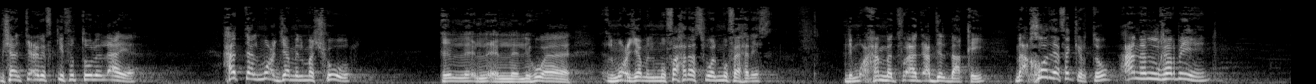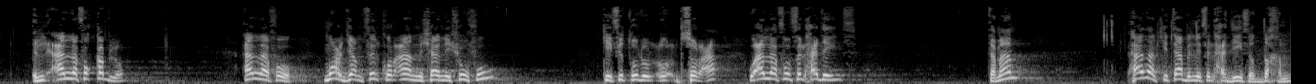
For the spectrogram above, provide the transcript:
مشان تعرف كيف طول الآية. حتى المعجم المشهور اللي هو المعجم المفهرس والمفهرس لمحمد فؤاد عبد الباقي مأخوذة فكرته عن الغربيين. اللي ألفوا قبله. ألفوا معجم في القرآن مشان يشوفوا كيف يطولوا بسرعة وألفوا في الحديث. تمام؟ هذا الكتاب اللي في الحديث الضخم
